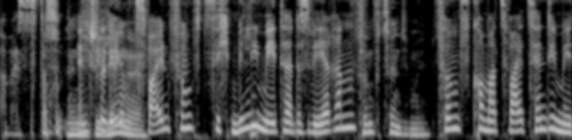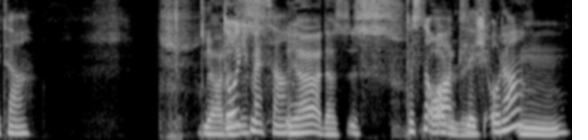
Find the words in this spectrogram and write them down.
Aber es ist doch, ist Entschuldigung, Länge. 52 Millimeter, das wären Fünf Zentimeter. 5,2 Zentimeter. Ja, Durchmesser. Das ist, ja, das ist. Das ist eine ordentlich, oder? Mhm.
